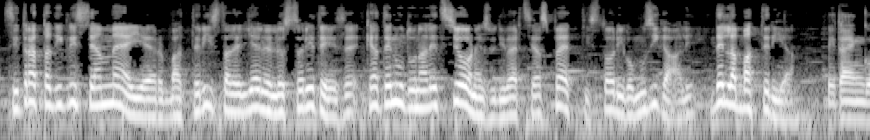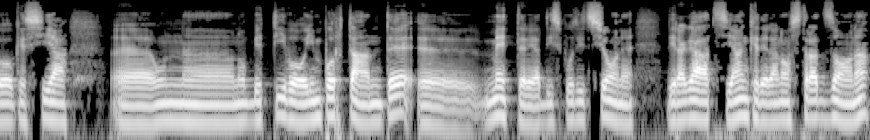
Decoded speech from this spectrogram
Si tratta di Christian Meyer, batterista degli Elio e le Storie Tese, che ha tenuto una lezione sui diversi aspetti storico-musicali della batteria. Ritengo che sia eh, un, un, obiettivo importante eh, mettere a disposizione di ragazzi anche della nostra zona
